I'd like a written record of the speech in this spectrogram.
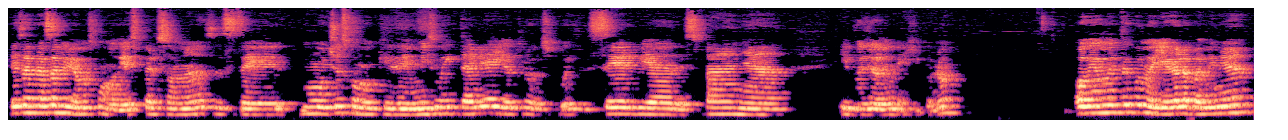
Esa casa vivíamos como 10 personas, este, muchos como que de misma Italia y otros pues de Serbia, de España y pues yo de México, ¿no? obviamente cuando llega la pandemia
